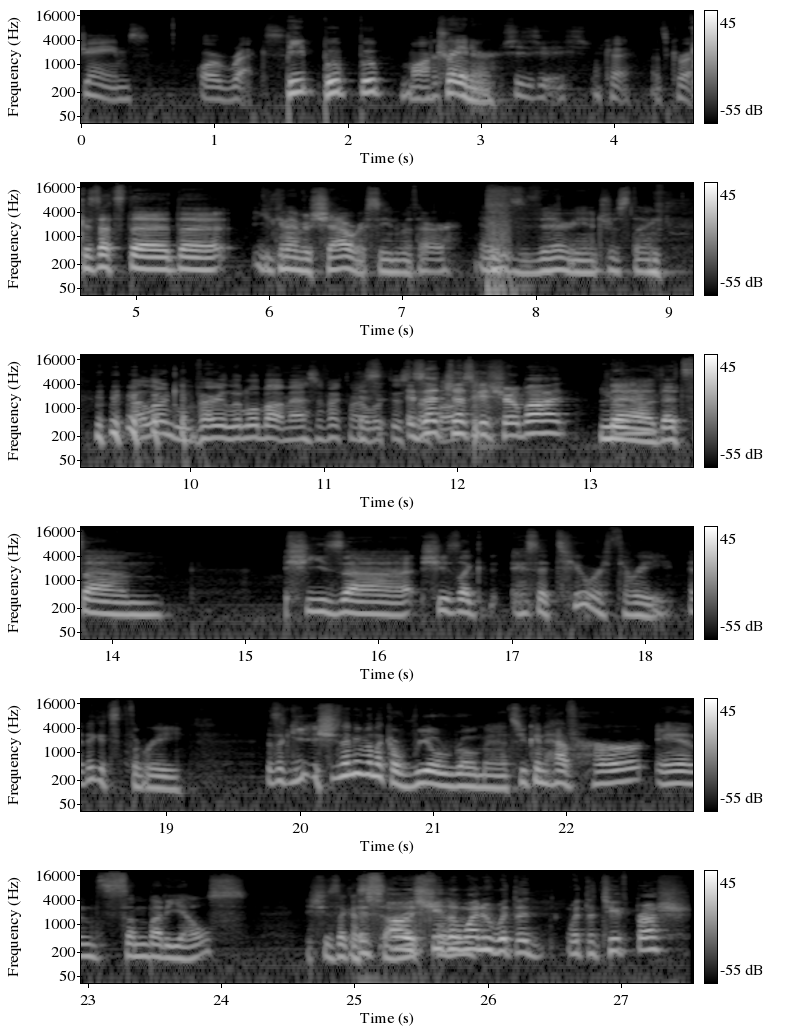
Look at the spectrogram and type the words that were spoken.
James, or Wrex. Beep boop boop. Mark. Traynor. She's Okay, that's correct. Because that's the the you can have a shower scene with her, and it's very interesting. I learned very little about Mass Effect when I is, looked this is stuff that up. Jessica Chobot? No, that's um, she's uh, she's like is it two or three? I think it's three. It's like she's not even like a real romance. You can have her and somebody else. She's like a Is, side oh, is she the one who with the with the toothbrush?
